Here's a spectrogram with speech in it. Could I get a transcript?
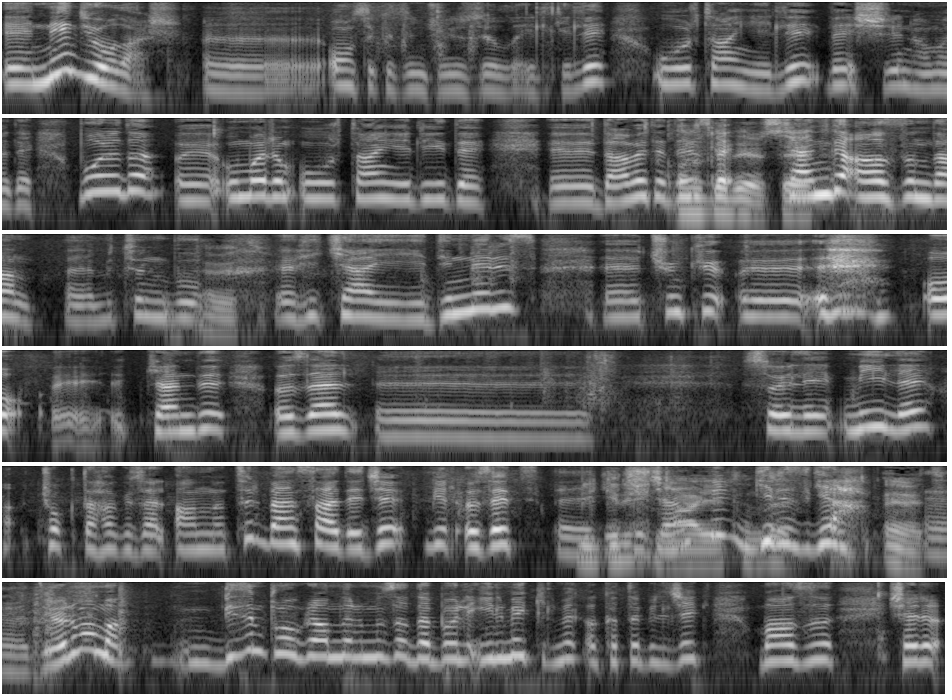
e, ne diyorlar e, 18. yüzyılla ilgili Uğur Tanyeli ve Şirin Hamade. Bu arada e, umarım Uğur Tanyeli'yi de e, davet ederiz ve ederiz, evet. kendi ağzından e, bütün bu Evet. e, hikayeyi dinleriz. E, çünkü e, o e, kendi özel e, söylemiyle çok daha güzel anlatır. Ben sadece bir özet e, Bir geçeceğim. Bir mahiyetinde. girizgah Evet. e, diyorum ama bizim programlarımıza da böyle ilmek ilmek akatabilecek bazı şeyler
